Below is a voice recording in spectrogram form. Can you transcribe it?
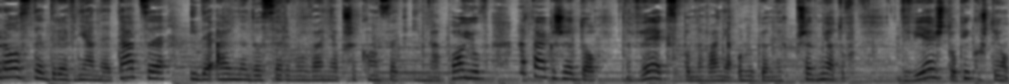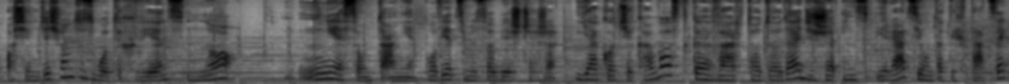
Proste drewniane tace, idealne do serwowania przekąsek i napojów, a także do wyeksponowania ulubionych przedmiotów. Dwie sztuki kosztują 80 zł, więc no nie są tanie, powiedzmy sobie szczerze. Jako ciekawostkę warto dodać, że inspiracją dla tych tacek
